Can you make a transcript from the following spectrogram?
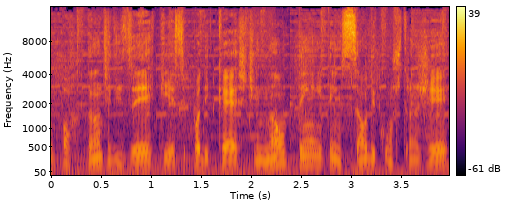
Importante dizer que esse podcast não tem a intenção de constranger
